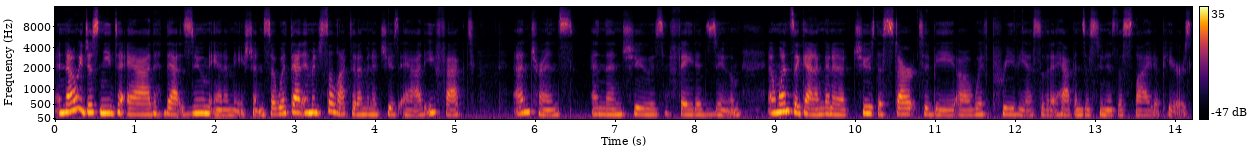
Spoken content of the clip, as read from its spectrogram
And now we just need to add that zoom animation. So with that image selected, I'm going to choose add effect, entrance, and then choose faded zoom. And once again, I'm going to choose the start to be uh, with previous so that it happens as soon as the slide appears.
